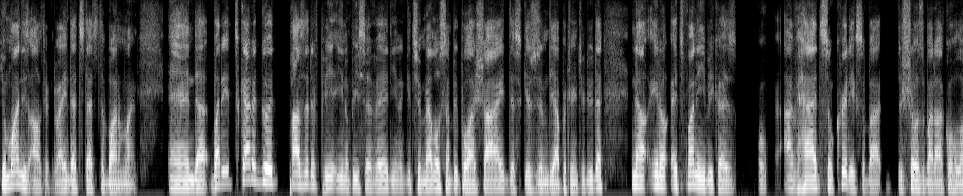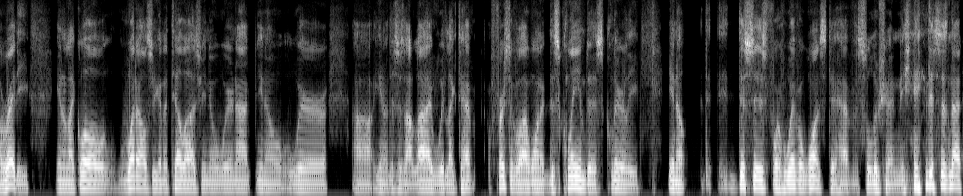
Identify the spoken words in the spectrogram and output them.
your mind is altered right? That's that's the bottom line. And uh, but it's got a good positive you know piece of it you know gets you mellow. Some people are shy. This gives them the opportunity to do that. Now you know it's funny because I've had some critics about the shows about alcohol already. You know, like, well, what else are you going to tell us? You know, we're not, you know, we're, uh, you know, this is our live. We'd like to have. First of all, I want to disclaim this clearly. You know, th- this is for whoever wants to have a solution. this is not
